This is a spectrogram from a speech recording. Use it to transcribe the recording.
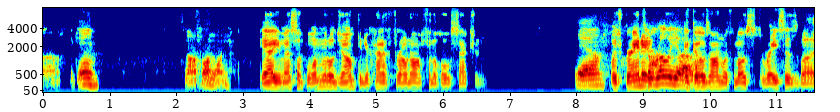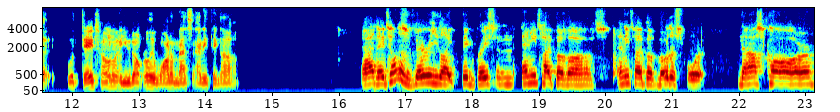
Uh, the game. It's not a fun one. Yeah, you mess up one little jump and you're kind of thrown off for the whole section. Yeah. Which, granted, so really, uh, it goes on with most races, but with Daytona, you don't really want to mess anything up. Yeah, Daytona is very like big race in any type of uh any type of motorsport, NASCAR,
